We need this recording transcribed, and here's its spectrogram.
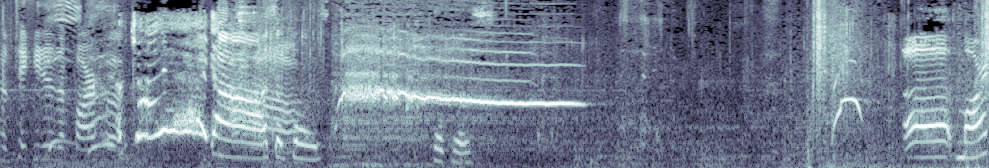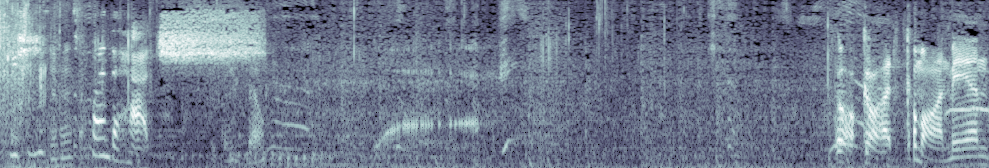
He'll take you to the far hook. I'm trying! Ah, so Oh. close. So close. Uh, Mark, you should just Mhm. find the I hatch. think so. Oh god, come on, man.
